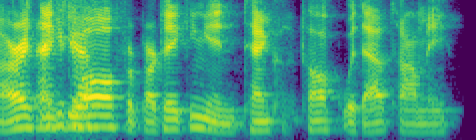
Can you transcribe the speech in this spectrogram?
All right. Thank Thank, you, you, all for partaking in Tank Talk without Tommy.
